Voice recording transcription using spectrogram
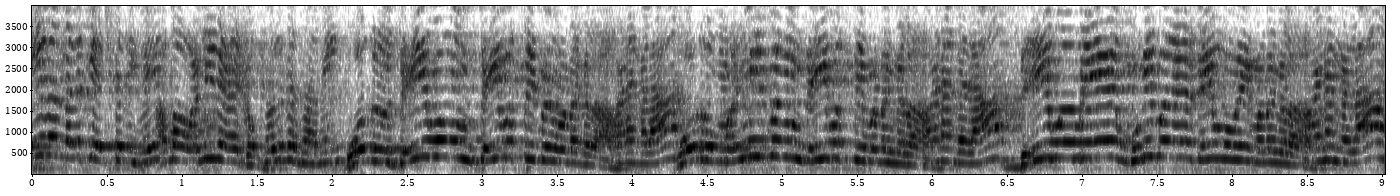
தெய்வங்களுக்கு எட்டறிவு ஆமா வள்ளிநாயகம் சொல்லுங்க சாமி. ஒரு தெய்வம் தெய்வத்தை போய் வணங்கலாம். வணங்கலாம். ஒரு மனிதன் தெய்வத்தை வணங்கலாம். வணங்கலாம் தெய்வமே முனிவரே தெய்வத்தை வணங்கலாம். வணங்கலாம்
